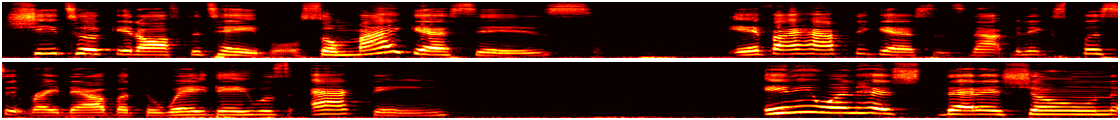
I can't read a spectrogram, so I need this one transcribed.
she took it off the table. So my guess is, if I have to guess, it's not been explicit right now, but the way Day was acting, anyone has that has shown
